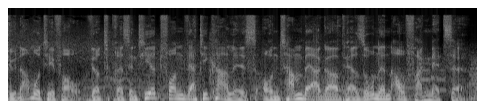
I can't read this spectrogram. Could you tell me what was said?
Dynamo TV wird präsentiert von Verticalis und Hamburger Personenauffangnetze.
